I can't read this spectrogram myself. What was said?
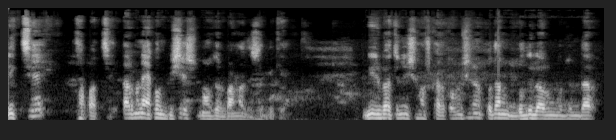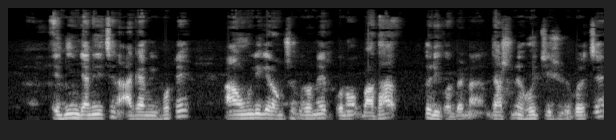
লিখছে, ছাপাচ্ছে। তার মানে এখন বিশেষ নজর বাংলাদেশের দিকে। নির্বাচনী সংস্কার কমিশনের প্রধান বদুল আলম মজুমদার এদিন জানিয়েছেন আগামী ভোটে আওয়ামী লীগের অংশগ্রহণের কোনো বাধা তৈরি করবে না, যা শুনে হইচই শুরু করেছে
